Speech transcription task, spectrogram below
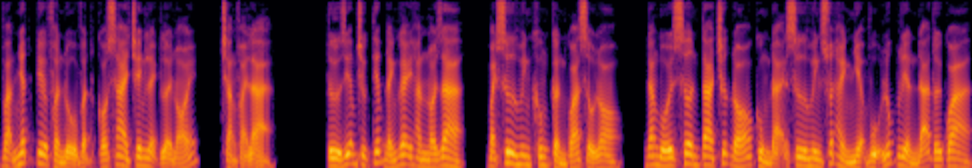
vạn nhất kia phần đồ vật có sai trên lệch lời nói, chẳng phải là. Từ diễm trực tiếp đánh gây hắn nói ra, bạch sư huynh không cần quá sầu lo, đăng bối sơn ta trước đó cùng đại sư huynh xuất hành nhiệm vụ lúc liền đã tới qua,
